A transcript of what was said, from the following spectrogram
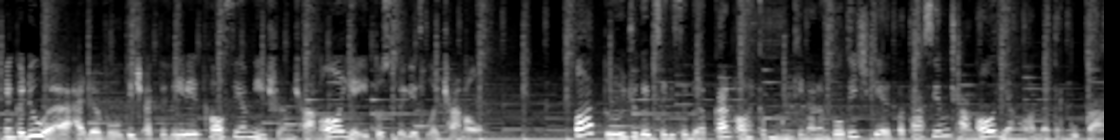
Yang kedua, ada voltage activated calcium natrium channel yaitu sebagai slow channel. Pelatu juga bisa disebabkan oleh kemungkinan voltage gated potassium channel yang lambat terbuka.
